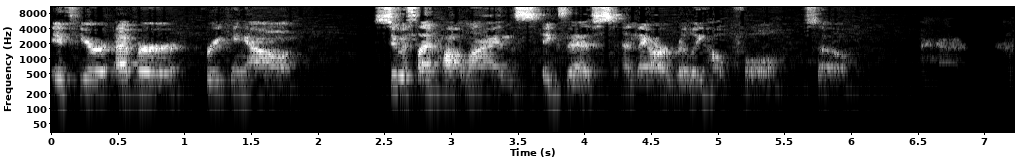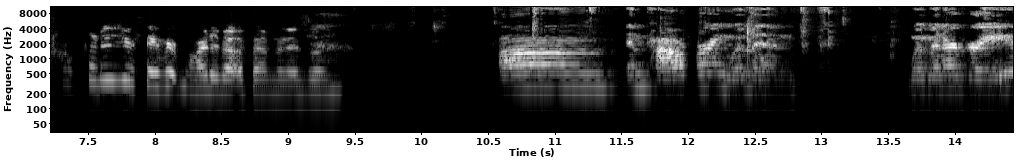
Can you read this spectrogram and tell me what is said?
if you're ever freaking out suicide hotlines exist and they are really helpful. So. What is your favorite part about feminism? um empowering women. Women are great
